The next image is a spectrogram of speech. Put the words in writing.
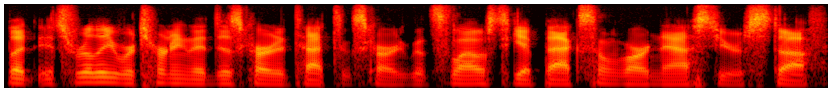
But it's really returning that discarded tactics card that's allows us to get back some of our nastier stuff.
